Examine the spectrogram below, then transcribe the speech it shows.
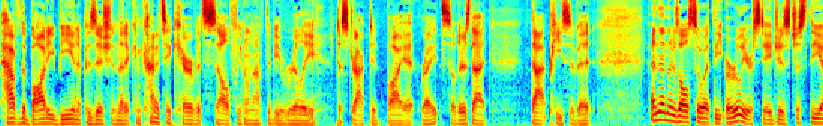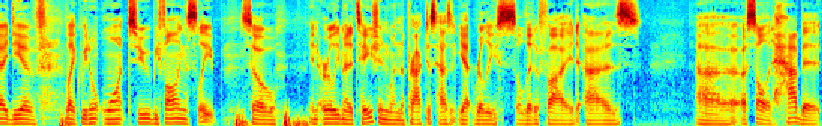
have the body be in a position that it can kind of take care of itself. We don't have to be really distracted by it, right? So there's that that piece of it. And then there's also at the earlier stages just the idea of like we don't want to be falling asleep. So in early meditation when the practice hasn't yet really solidified as uh, a solid habit,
